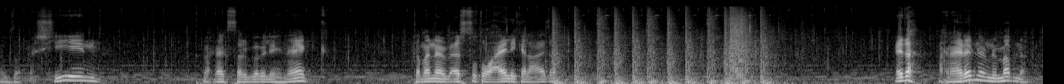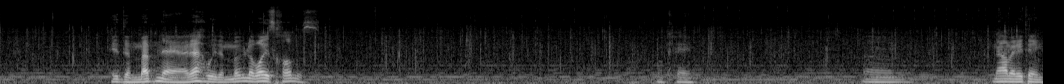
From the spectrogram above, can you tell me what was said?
نفضل ماشيين. نروح نكسر الباب اللي هناك. أتمنى ما يبقاش صوته عالي كالعادة. إيه ده؟ إحنا هربنا من المبنى. إيه ده المبنى يا لهوي؟ ده المبنى بايظ خالص. أوكي. نعمل إيه تاني؟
